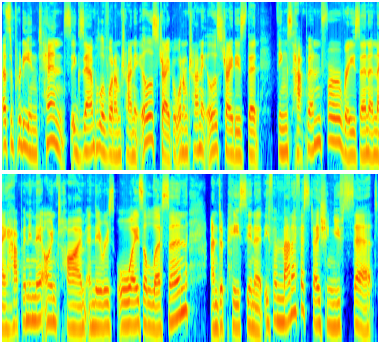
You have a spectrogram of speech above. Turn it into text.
that's a pretty intense example of what i'm trying to illustrate but what i'm trying to illustrate is that things happen for a reason and they happen in their own time and there is always a lesson and a piece in it if a manifestation you've set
